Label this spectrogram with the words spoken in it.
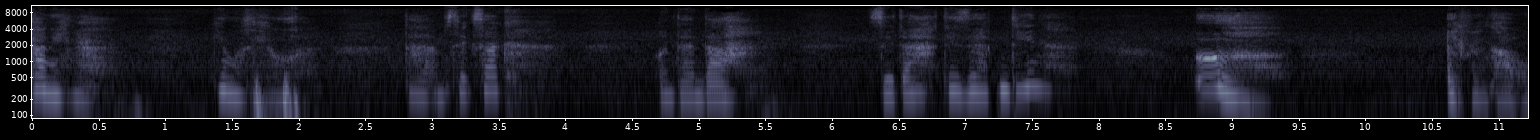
Kann nicht mehr. Hier muss ich hoch. Da im Zickzack. Und dann da. Seht ihr die Serpentin? Uh, ich bin K.O.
